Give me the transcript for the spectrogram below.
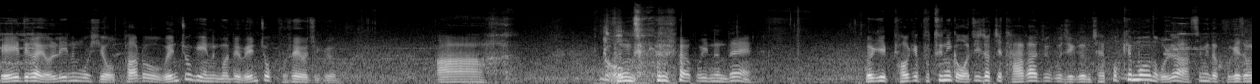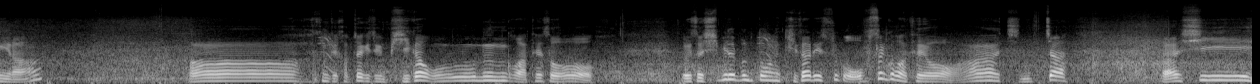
레이드가 열리는 곳이 여- 바로 왼쪽에 있는 건데 왼쪽 보세요 지금. 아 공사를 하고 있는데 여기 벽에 붙으니까 어찌저찌 다 가지고 지금 제 포켓몬 올려놨습니다 구계정이랑. 아 근데 갑자기 지금 비가 오는 것 같아서 여기서 11분 동안 기다릴 수가 없을 것 같아요. 아, 진짜, 날씨,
